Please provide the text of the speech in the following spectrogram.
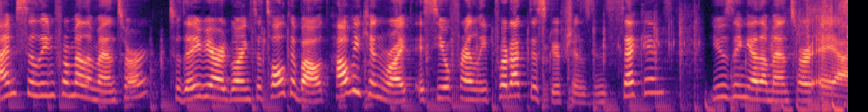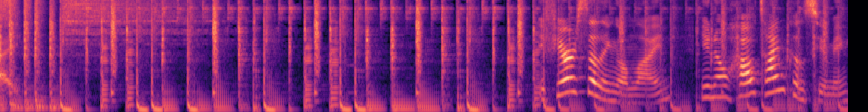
I'm Celine from Elementor. Today we are going to talk about how we can write SEO-friendly product descriptions in seconds using Elementor AI. If you're selling online, you know how time-consuming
